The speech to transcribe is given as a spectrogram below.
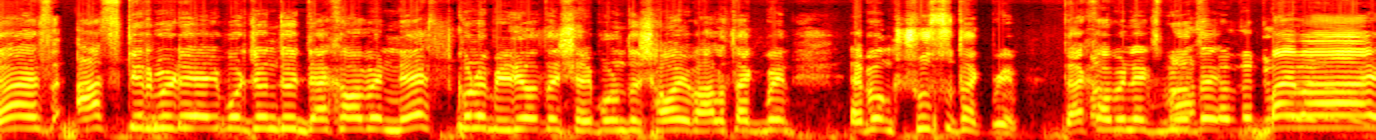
গাইস আজকের ভিডিও এই পর্যন্তই দেখা হবে নেক্সট কোনো ভিডিওতে সেই পর্যন্ত সবাই ভালো থাকবেন এবং সুস্থ থাকবেন। দেখা হবে নেক্সট ভিডিওতে বাই বাই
